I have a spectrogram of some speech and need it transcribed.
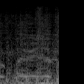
Where is it?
